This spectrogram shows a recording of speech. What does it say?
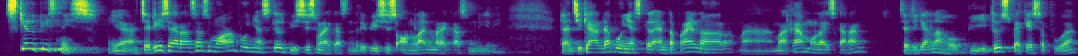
skill bisnis. Ya, jadi saya rasa semua orang punya skill bisnis mereka sendiri, bisnis online mereka sendiri. Dan jika Anda punya skill entrepreneur, nah, maka mulai sekarang jadikanlah hobi itu sebagai sebuah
